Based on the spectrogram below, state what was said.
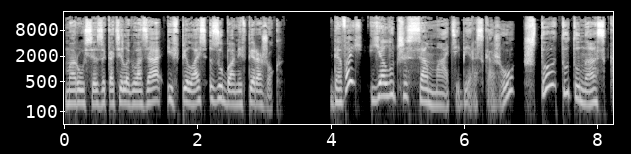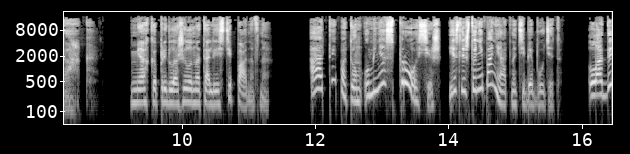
Маруся закатила глаза и впилась зубами в пирожок. «Давай я лучше сама тебе расскажу, что тут у нас как», — мягко предложила Наталья Степановна. «А ты потом у меня спросишь, если что непонятно тебе будет. Лады?»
